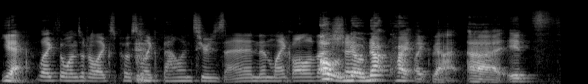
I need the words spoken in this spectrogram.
yeah Like the ones that are like supposed to like balance your zen and like all of that. oh shit. no not quite like that uh it's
